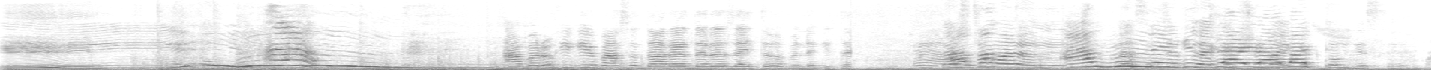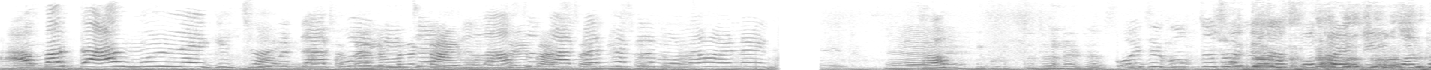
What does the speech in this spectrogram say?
এই। আবারও কি কি বাসে দাঁড়ায় দাঁড়ায় যাইতে হবে নাকি? তাই কাস্টমার আঙুল লেগে যায় আমার গেছে। আবার আঙুল লেগে যায়। দেখো তাহলে মানে অনুযায়ী বাস। মনে হয় না হ্যাঁ। গুপ্তধনের রাস্তা। ওই যে গুপ্ত দাদা- কোথায়? দাদা সরাসরি নীলকণ্ঠ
